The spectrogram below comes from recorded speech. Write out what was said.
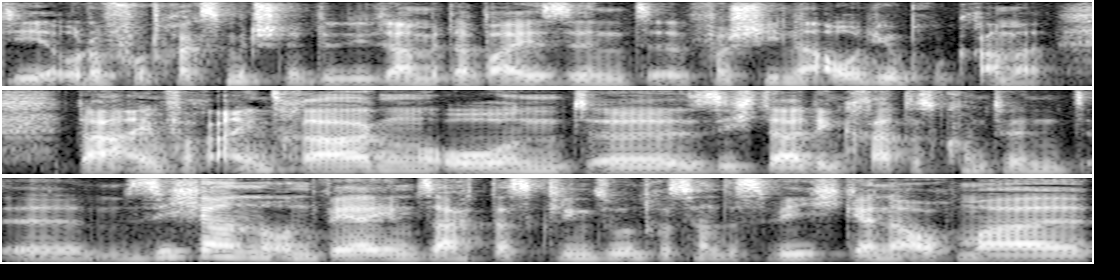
die oder Vortragsmitschnitte, die da mit dabei sind, äh, verschiedene Audioprogramme, da einfach eintragen und äh, sich da den Gratis-Content äh, sichern. Und wer eben sagt, das klingt so interessant, das will ich gerne auch mal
